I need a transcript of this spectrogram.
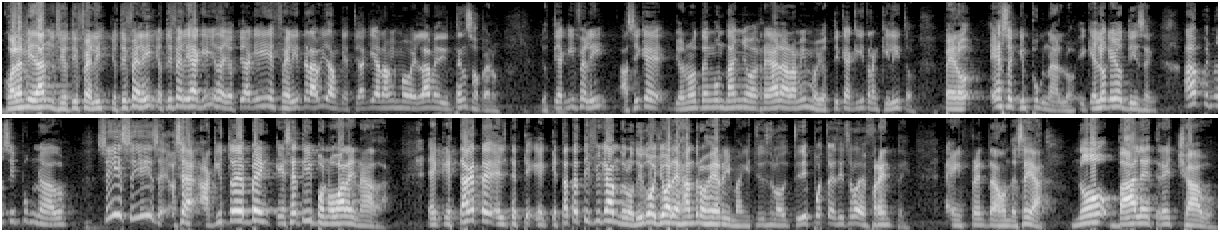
¿cuál es mi daño? Si yo estoy feliz, yo estoy feliz, yo estoy feliz aquí, o sea, yo estoy aquí feliz de la vida, aunque estoy aquí ahora mismo, ¿verdad? Medio intenso, pero yo estoy aquí feliz. Así que yo no tengo un daño real ahora mismo, yo estoy aquí tranquilito. Pero eso hay que impugnarlo. ¿Y qué es lo que ellos dicen? Ah, pues no se ha impugnado. Sí, sí. O sea, aquí ustedes ven que ese tipo no vale nada. El que está, el que está testificando, lo digo yo, Alejandro Herriman, y estoy, dispuesto a decírselo de frente, en frente a donde sea. No vale tres chavos.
